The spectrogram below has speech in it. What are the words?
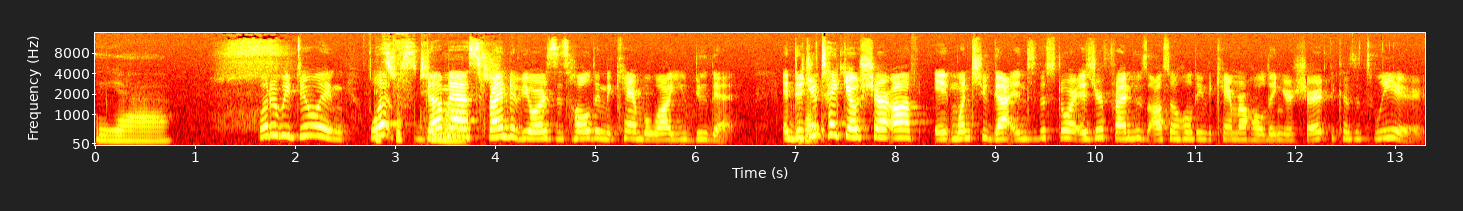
Yeah. What are we doing? What dumbass much. friend of yours is holding the camera while you do that? And did you take your shirt off in, once you got into the store? Is your friend who's also holding the camera holding your shirt? Because it's weird.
